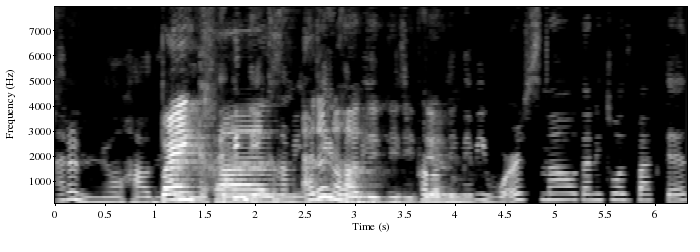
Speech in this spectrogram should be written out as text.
I don't know how they Buying it. I cars, think the economy. I don't know how they did it Probably maybe worse now than it was back then.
